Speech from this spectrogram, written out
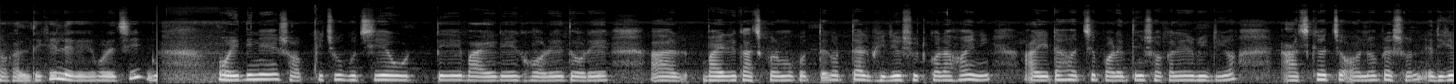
সকাল থেকেই লেগে পড়েছি। ওই দিনে সব কিছু গুছিয়ে উঠতে, বাইরে, ঘরে, দরে আর বাইরের কাজকর্ম করতে করতে আর ভিডিও শ্যুট করা হয়নি। আর এটা হচ্ছে পরের দিন সকালের ভিডিও। আজকে হচ্ছে অন্নপ্রাশন। এদিকে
